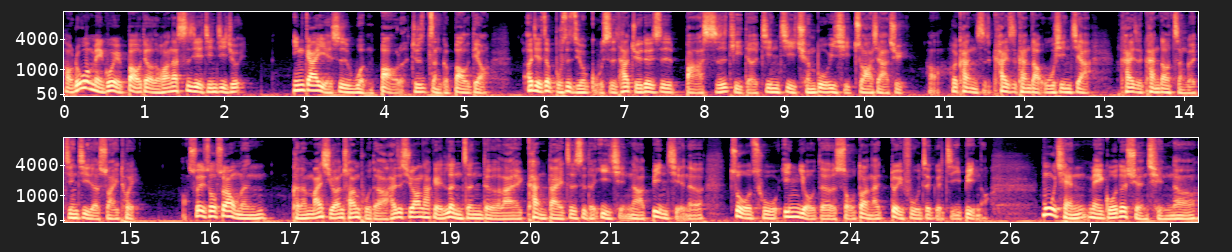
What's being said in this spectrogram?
好，如果美国也爆掉的话，那世界经济就应该也是稳爆了，就是整个爆掉。而且这不是只有股市，它绝对是把实体的经济全部一起抓下去。好，会开始开始看到无薪假，开始看到整个经济的衰退啊。所以说，虽然我们可能蛮喜欢川普的啊，还是希望他可以认真的来看待这次的疫情，那并且呢，做出应有的手段来对付这个疾病哦。目前美国的选情呢，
